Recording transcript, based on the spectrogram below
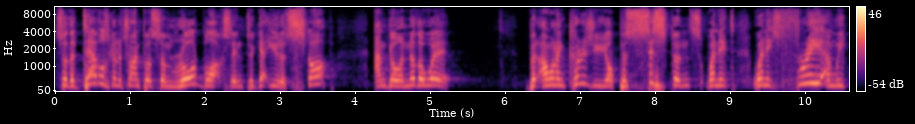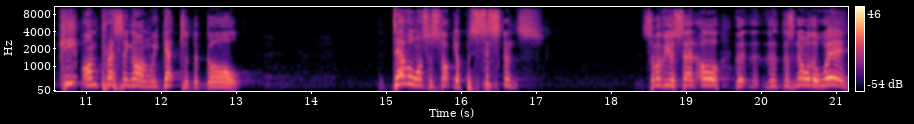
So the devil's going to try and put some roadblocks in to get you to stop and go another way. But I want to encourage you, your persistence, when it, when it's free and we keep on pressing on, we get to the goal. The devil wants to stop your persistence. Some of you said, oh, the, the, there's no other way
